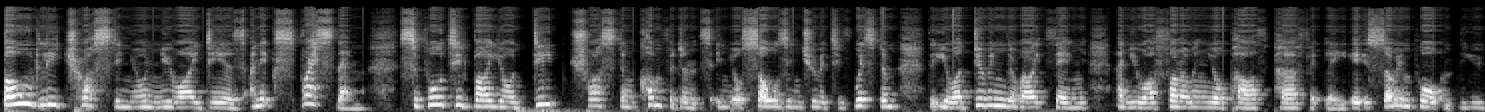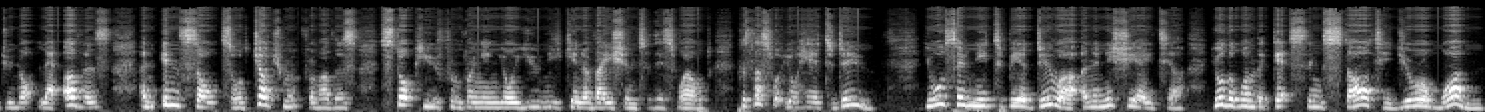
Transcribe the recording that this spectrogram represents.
boldly trust in your new ideas and express them, supported by your deep trust and confidence in your soul's intuitive wisdom that you are doing the right thing and you are following your path perfectly. It is so important that you do not let others and insults or judgment from others stop you from bringing your unique innovation to this world because that's what you're here to do. You also need to be a doer, an initiator. You're the one that gets things started. You're a one.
